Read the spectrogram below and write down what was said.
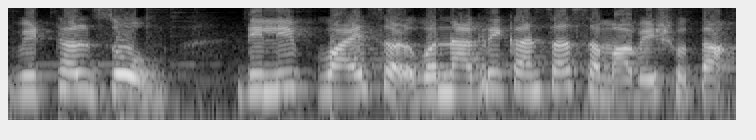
विठ्ठल जोग दिलीप वायसळ व नागरिकांचा समावेश होता.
